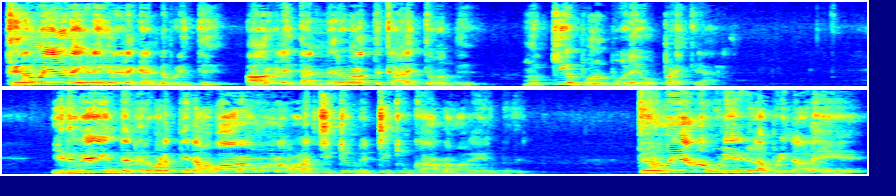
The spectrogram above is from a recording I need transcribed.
திறமையான இளைஞர்களை கண்டுபிடித்து அவர்களை தன் நிறுவனத்துக்கு அழைத்து வந்து முக்கிய பொறுப்புகளை ஒப்படைக்கிறார். இதுவே இந்த நிறுவனத்தின் அபாரமான வளர்ச்சிக்கும் வெற்றிக்கும் காரணமாக இருந்தது. திறமையான ஊழியர்கள் அப்படின்னாலே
